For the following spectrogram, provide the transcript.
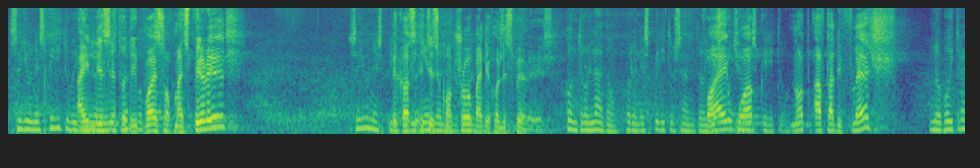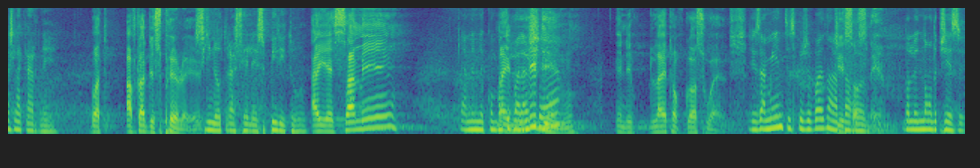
Soy un espíritu I viviendo en listen un to the cuerpo voice of my spirit Soy un espíritu because it is viviendo en un controlled by the Holy Spirit. controlado por el Espíritu Santo. For y I escucho mi walk espíritu. not after the flesh, No voy tras la carne, but after the Spirit. sino tras el Espíritu. I examine Car nous ne my combattons pas la chair. leading in the light of God's word. J'examine tout ce que je vois dans la Jesus' parole. name. Dans le nom de Jésus.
